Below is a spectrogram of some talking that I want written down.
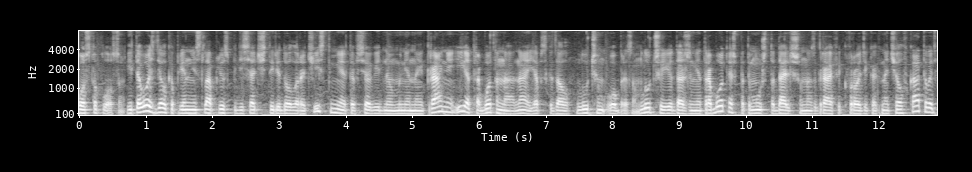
по стоп-лоссу. Итого сделка принесла плюс 54 доллара чистыми, это все видно у меня на экране и отработана она, я бы сказал, лучшим образом. Лучше ее даже не отработаешь, потому что дальше у нас график вроде как начал вкатывать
